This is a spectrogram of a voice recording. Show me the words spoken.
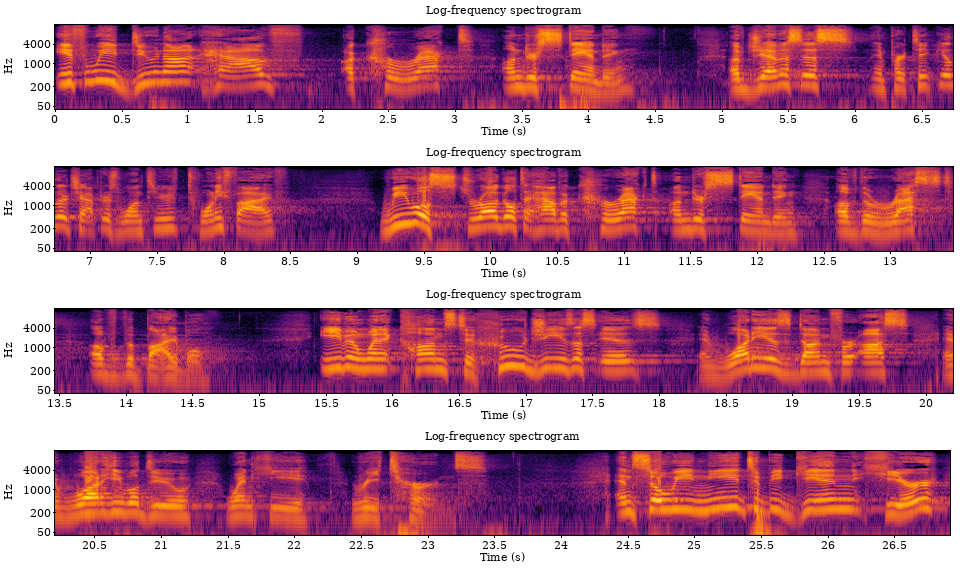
If we do not have a correct understanding of Genesis, in particular, chapters 1 through 25, we will struggle to have a correct understanding of the rest of the Bible. Even when it comes to who Jesus is and what he has done for us and what he will do when he returns. And so we need to begin here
